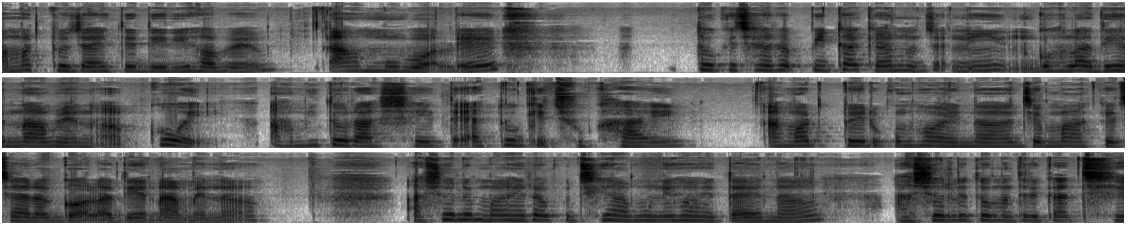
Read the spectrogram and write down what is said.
আমার তো যাইতে দেরি হবে। আম্মু বলে, তোকে ছাড়া পিঠা কেন জানি? গলা দিয়ে নামে না। কই? আমি তো রাজশাহীতে এত কিছু খাই। আমার তো এরকম হয় না যে মাকে ছাড়া গলা দিয়ে নামে না। আসলে মায়েরা বুঝি এমনই হয়, তাই না? আসলে তোমাদের কাছে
